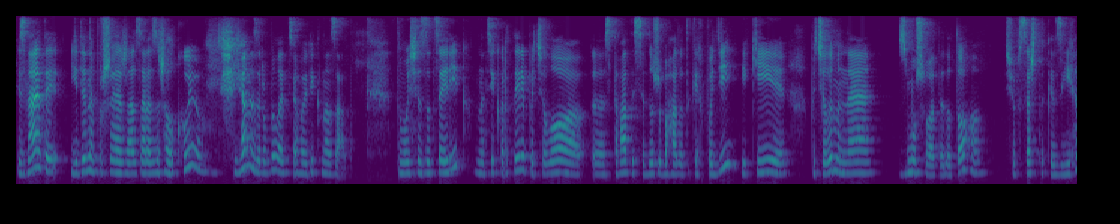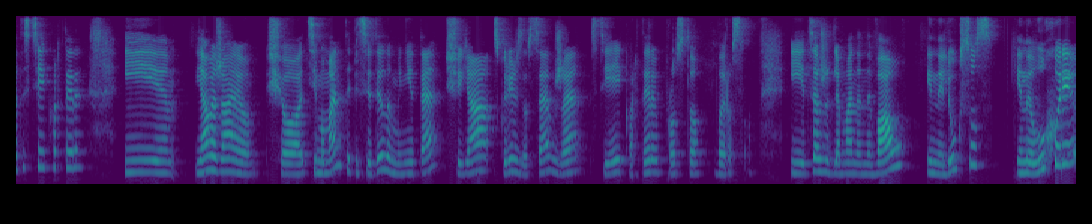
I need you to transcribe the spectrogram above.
І знаєте, єдине, про що я зараз жалкую, що я не зробила цього рік назад. Тому що за цей рік на цій квартирі почало е, ставатися дуже багато таких подій, які почали мене змушувати до того, щоб все ж таки з'їхати з цієї квартири. І я вважаю, що ці моменти підсвітили мені те, що я, скоріш за все, вже з цієї квартири просто виросла. І це вже для мене не вау і не люксус, і не лухарі,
